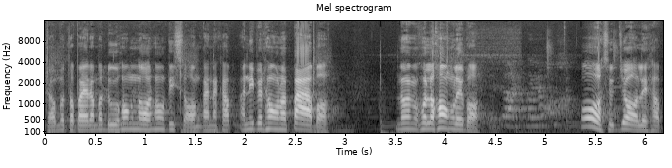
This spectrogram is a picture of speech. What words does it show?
เรามาต่อไปเรามาดูห้องนอนห้องที่สองกันนะครับ อันนี้เป็นห้องนอนป้าบ่นอนกันคนละห้องเลยบ่โอ้สุดยอดเลยครับ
